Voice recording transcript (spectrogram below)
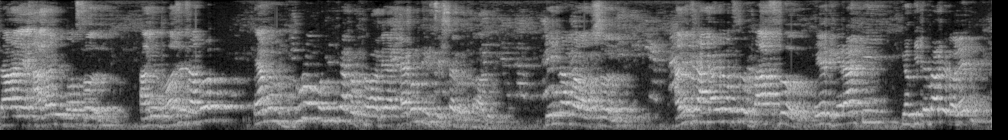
তাহলে আগামী বছর আমি হজে যাব। এমন দূর প্রতিজ্ঞা করতে হবে এখন থেকে চেষ্টা করতে হবে। তিন নম্বর অপশন, আমি যে আগামী বছর বাঁচবো, এর গ্যারান্টি কেউ দিতে পারবে বলেন?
